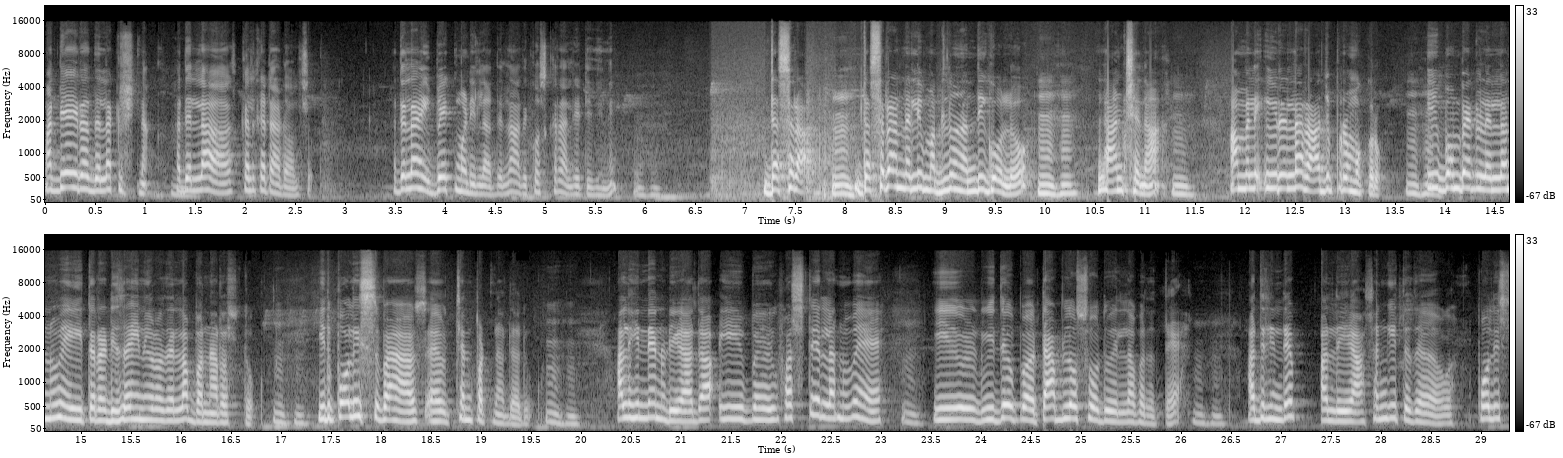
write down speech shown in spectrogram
ಮಧ್ಯೆ ಇರೋದೆಲ್ಲ ಕೃಷ್ಣ. ಅದೆಲ್ಲ ಕಲ್ಕಟ್ಟಾಡು ಆಲ್ಸು ಅದೆಲ್ಲ ಬೇಕ್ ಮಾಡಿಲ್ಲ ಅದೆಲ್ಲ ಅದಕ್ಕೋಸ್ಕರ ಅಲ್ಲಿಟ್ಟಿದ್ದೀನಿ ದಸರಾ. ದಸರಾನಲ್ಲಿ ಮೊದಲು ನಂದಿಗೋಲು ಲಾಂಛನ ಆಮೇಲೆ ಇವರೆಲ್ಲ ರಾಜಪ್ರಮುಖರು ಈ ಬೊಂಬೆಗಳೆಲ್ಲನೂ ಈ ಥರ ಡಿಸೈನ್ ಇರೋದೆಲ್ಲ ಬನಾರಸ್ದು ಇದು ಪೊಲೀಸ್ ಚನ್ನಪಟ್ಟಣದ್ದು ಅದು. ಅಲ್ಲಿ ಹಿಂದೆ ನೋಡಿ ಅದ ಈ ಫಸ್ಟ್ ಎಲ್ಲನೂ ಈ ಇದು ಟ್ಯಾಬ್ಲೋಸ್ ಓದು ಎಲ್ಲ ಬರುತ್ತೆ. ಅದ್ರ ಹಿಂದೆ ಅಲ್ಲಿ ಆ ಸಂಗೀತದ ಪೊಲೀಸ್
